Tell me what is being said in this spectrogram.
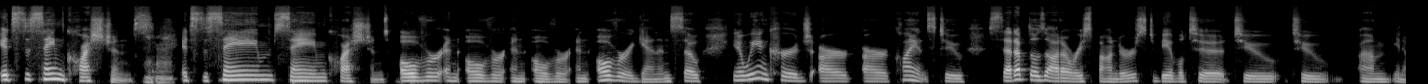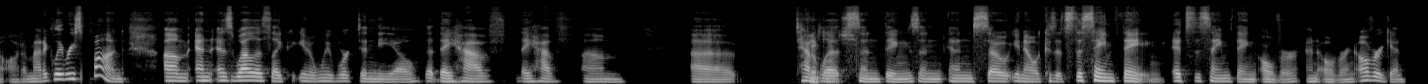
It's the same questions. Mhm. it's the same same questions over and over and over and over again. And so you know we encourage our our clients to set up those autoresponders to be able to to to um, you know automatically respond. Um, and as well as like you know we've worked in neo that they have they have um, uh, templates, Templates. and things and and so you know because it's the same thing it's the same thing over and over and over again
